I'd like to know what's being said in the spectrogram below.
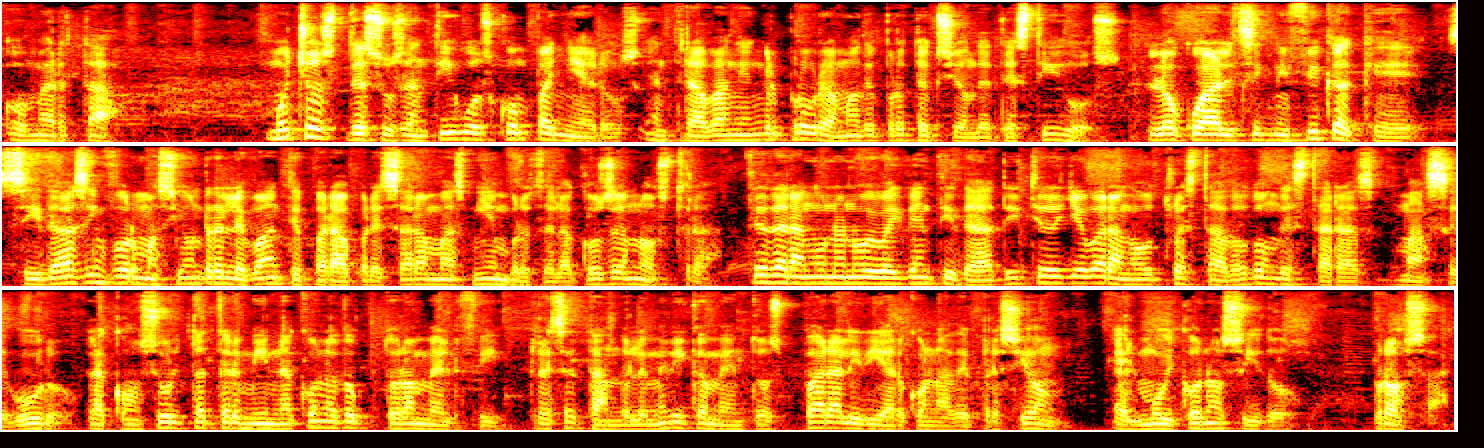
omertá, Muchos de sus antiguos compañeros entraban en el programa de protección de testigos, lo cual significa que si das información relevante para apresar a más miembros de la Cosa Nostra, te darán una nueva identidad y te llevarán a otro estado donde estarás más seguro. La consulta termina con la doctora Melfi recetándole medicamentos para lidiar con la depresión, el muy conocido Prozac.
